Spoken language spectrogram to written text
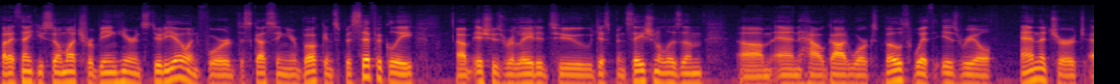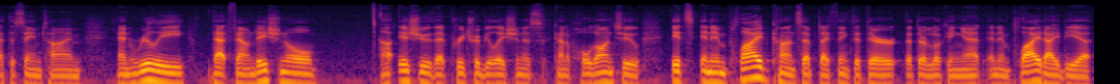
But I thank you so much for being here in studio and for discussing your book and specifically um, issues related to dispensationalism um, and how God works both with Israel and the church at the same time, and really that foundational uh, issue that pre-tribulationists kind of hold on to. It's an implied concept, I think, that they're that they're looking at, an implied idea,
